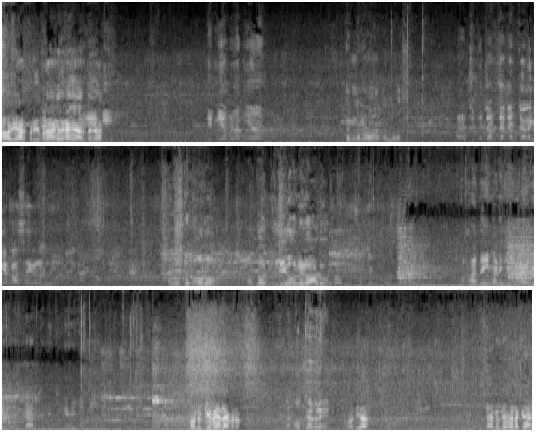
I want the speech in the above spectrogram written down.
ਆ ਵੀ ਹਰਪ੍ਰੀਤ ਬਣਾ ਕੇ ਦਿਖਾਇਆ ਹਰਪ੍ਰੀਤ। ਕਿੰਨੀਆਂ ਬਣਾਤੀਆਂ? ਤਿੰਨ ਬਣਾਉਣਾ ਤਿੰਨ ਬਸ। ਸਿੱਧੇ ਚਮਚਾ ਚਮਚਾ ਲੈ ਕੇ ਪਾਸੇ ਕਰੋ ਤੁਸੀਂ। ਹੁਣ ਉਧਰ ਨੂੰ ਹੋਲੋ ਉਦੋਂ ਲਈ ਉਹ ਲੈ ਲਓ ਆੜੂ। ਆ ਦਹੀਂ ਮਾਣੀ ਜੀ ਕਰਕੇ ਸਟਾਰਟ ਕਰ ਦੇਖੀ ਗਏ ਜੀ। ਤੁਹਾਨੂੰ ਕਿਵੇਂ ਲੈਮਨ? ਓਕੇ ਵੀਰੇ। ਵਧੀਆ। ਤੈਨੂੰ ਕਿਵੇਂ ਲੱਗਿਆ?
